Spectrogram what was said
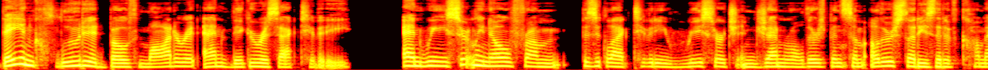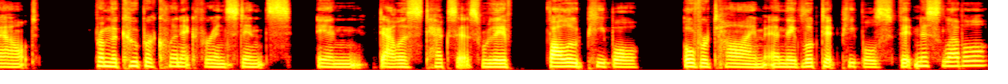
they included both moderate and vigorous activity. And we certainly know from physical activity research in general, there's been some other studies that have come out from the Cooper Clinic, for instance, in Dallas, Texas, where they've followed people over time and they've looked at people's fitness level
